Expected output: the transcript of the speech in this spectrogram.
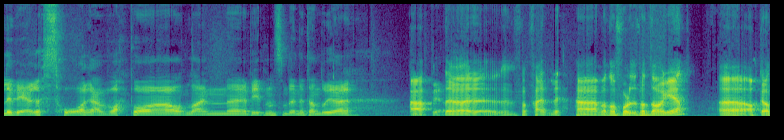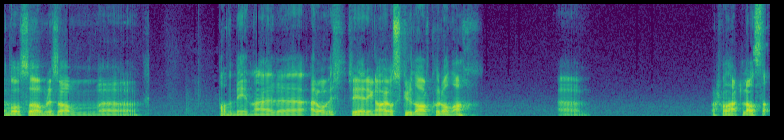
levere så ræva på online-biten som det Nintendo gjør. Ja, det er eh, forferdelig. Men nå får du det fra dag én. Akkurat nå som liksom pandemien er, eh, er over. Regjeringa har jo skrudd av korona. Eh, I hvert fall her til lands, da.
